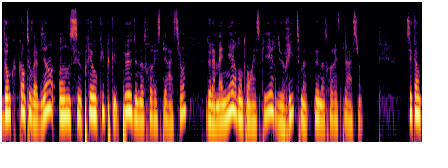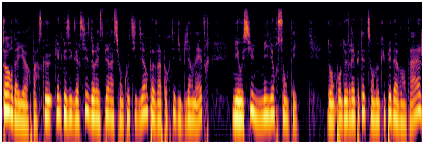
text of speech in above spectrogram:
Donc quand tout va bien, on ne se préoccupe que peu de notre respiration, de la manière dont on respire, du rythme de notre respiration. C'est un tort d'ailleurs parce que quelques exercices de respiration quotidiens peuvent apporter du bien-être, mais aussi une meilleure santé. Donc on devrait peut-être s'en occuper davantage,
